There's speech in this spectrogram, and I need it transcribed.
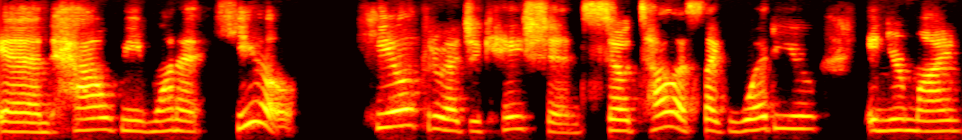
and how we want to heal heal through education so tell us like what do you in your mind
